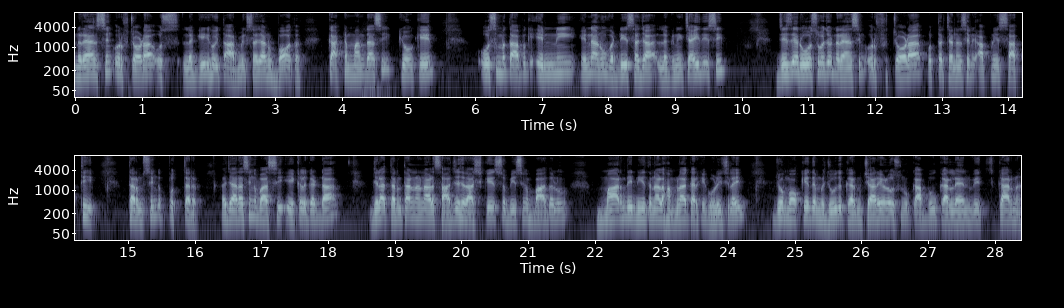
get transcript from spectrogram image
ਨਰੈਣ ਸਿੰਘ ਉਰਫ ਚੌੜਾ ਉਸ ਲੱਗੀ ਹੋਈ ਧਾਰਮਿਕ ਸਜ਼ਾ ਨੂੰ ਬਹੁਤ ਘੱਟ ਮੰਨਦਾ ਸੀ ਕਿਉਂਕਿ ਉਸ ਮੁਤਾਬਕ ਇੰਨੀ, ਇਹਨਾਂ ਨੂੰ ਵੱਡੀ ਸਜ਼ਾ ਲੱਗਣੀ ਚਾਹੀਦੀ ਸੀ। ਜਿਸ ਦੇ ਰੋਸ ਵਜੋਂ ਨਰੈਣ ਸਿੰਘ ਉਰਫ ਚੌੜਾ ਪੁੱਤਰ ਚੰਨ ਸਿੰਘ ਨੇ ਆਪਣੀ ਸਾਥੀ ਧਰਮ ਸਿੰਘ ਪੁੱਤਰ ਹਜ਼ਾਰਾ ਸਿੰਘ ਵਾਸੀ ਏਕਲਗੱਡਾ, ਜ਼ਿਲ੍ਹਾ ਤਰਨਤਾਰਨ ਨਾਲ ਸਾਜ਼ਿਸ਼ ਰਚ ਕੇ ਸੁਬੀਰ ਸਿੰਘ ਬਾਦਲ ਨੂੰ ਮਾਰਨ ਦੀ ਨੀਤ ਨਾਲ ਹਮਲਾ ਕਰਕੇ ਗੋਲੀ ਚਲਾਈ, ਜੋ ਮੌਕੇ ਤੇ ਮੌਜੂਦ ਕਰਮਚਾਰੀਆਂ ਵੱਲੋਂ ਉਸ ਨੂੰ ਕਾਬੂ ਕਰ ਲੈਣ ਵਿੱਚ ਕਾਰਨ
